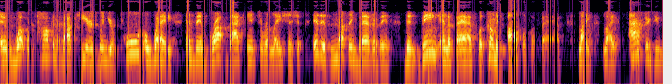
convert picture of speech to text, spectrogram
and what we're talking about here is when you're pulled away and then brought back into relationship. It is nothing better than than being in a fast but coming off of a fast. Like like after you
